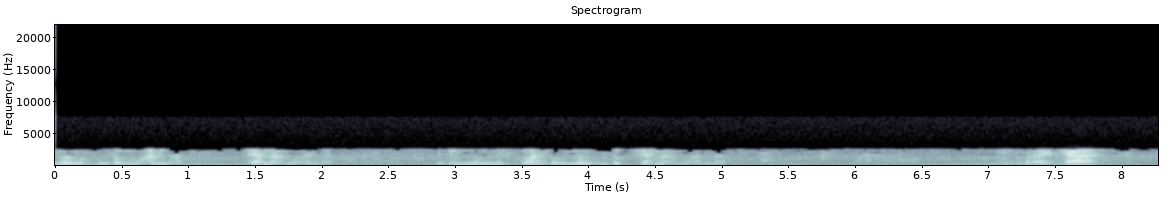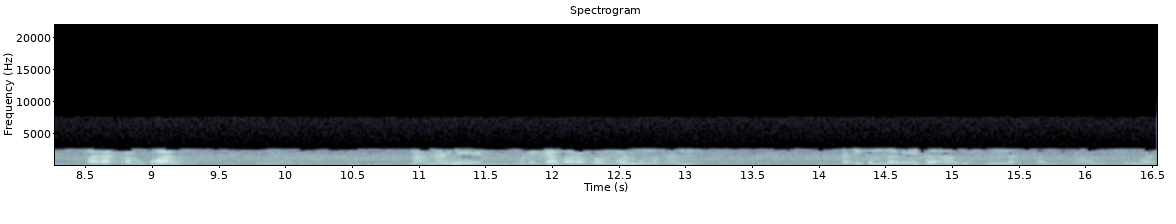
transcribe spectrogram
nun untuk muannas jamak muannas jadi nun nisbah itu nun untuk jamak muannas mereka para perempuan. Maknanya ya mereka para perempuan memahami. Tadi kembali ke al muslimah al muslimah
